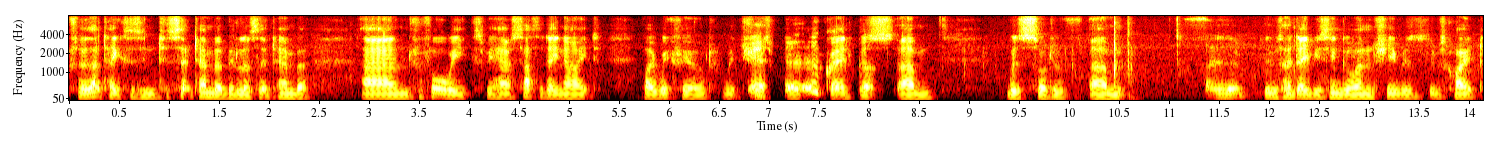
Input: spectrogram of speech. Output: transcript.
so that takes us into September, middle of September, and for four weeks we have Saturday Night by Whigfield, which is Red was um, was sort of um, uh, it was her debut single, and she was it was quite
